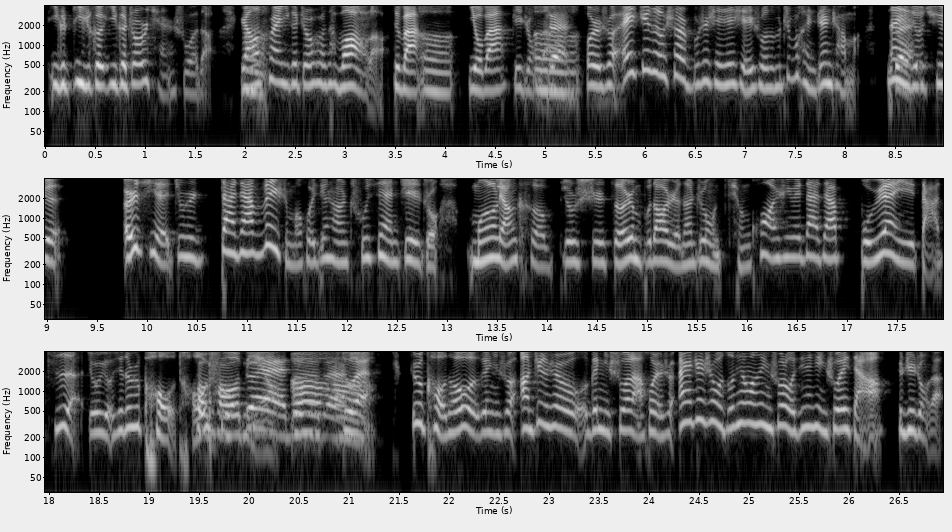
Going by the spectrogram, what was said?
一个一个一个周前说的，然后突然一个周后他忘了，对吧？嗯，有吧这种的，对，或者说哎这个事儿不是谁谁谁说的吗？这不很正常吗？那你就去，而且就是大家为什么会经常出现这种模棱两可，就是责任不到人的这种情况，是因为大家不愿意打字，就是有些都是口头说明，对对对对。就是口头，我跟你说啊，这个事儿我跟你说了，或者说，哎，这事儿我昨天忘跟你说了，我今天跟你说一下啊，就这种的。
